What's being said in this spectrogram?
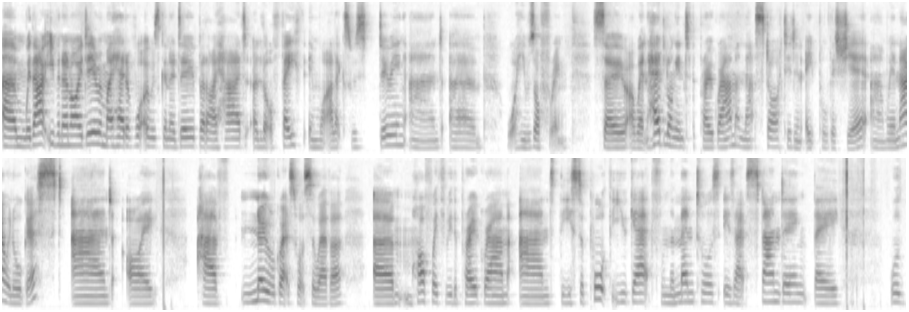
um, without even an idea in my head of what I was going to do, but I had a lot of faith in what Alex was doing and um, what he was offering. So I went headlong into the program, and that started in April this year, and we're now in August, and I have no regrets whatsoever. Um, I'm halfway through the program, and the support that you get from the mentors is outstanding. They will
